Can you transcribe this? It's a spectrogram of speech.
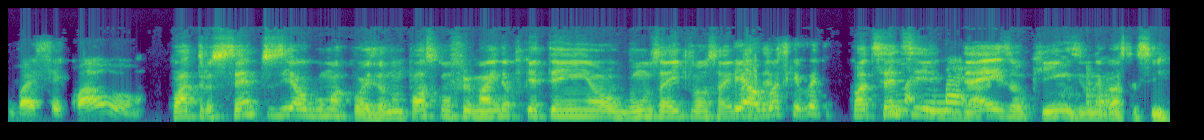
vai ser qual? 400 e alguma coisa. Eu não posso confirmar ainda porque tem alguns aí que vão sair. Tem alguns que 410 ou 15, um negócio assim.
